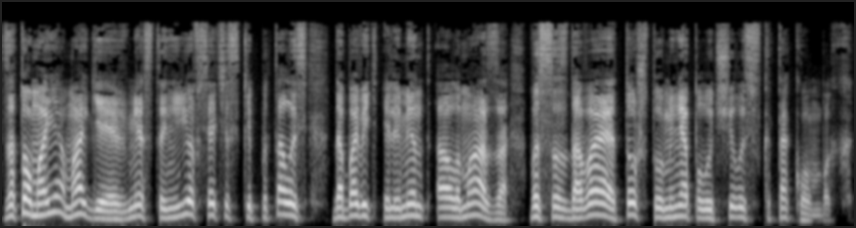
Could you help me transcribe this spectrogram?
Зато моя магия вместо нее всячески пыталась добавить элемент алмаза, воссоздавая то, что у меня получилось в катакомбах.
